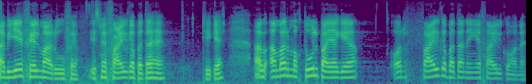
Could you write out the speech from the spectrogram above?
اب یہ فعل معروف ہے، اس میں فائل کا پتہ ہے، ٹھیک ہے۔ اب امر مقتول پایا گیا۔ اور فائل کا پتہ نہیں ہے فائل کون ہے۔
